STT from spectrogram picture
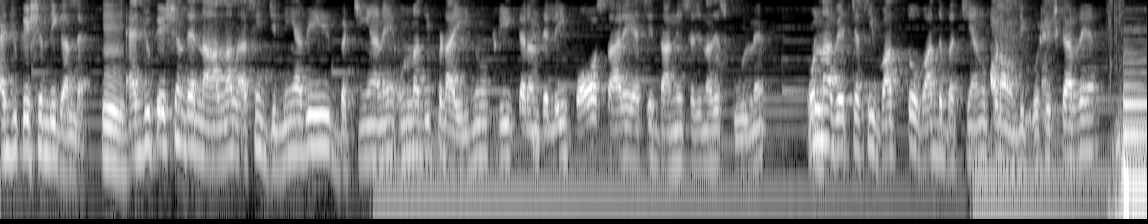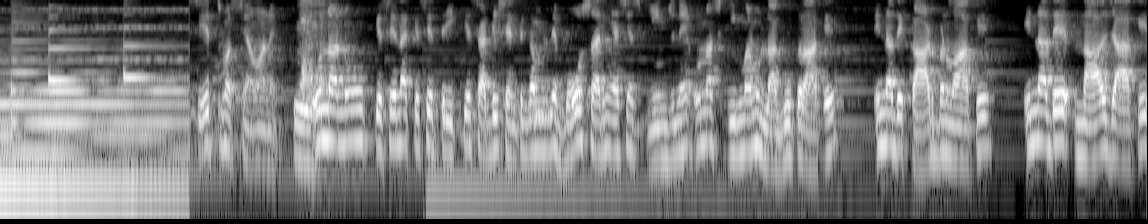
ਐਜੂਕੇਸ਼ਨ ਦੀ ਗੱਲ ਹੈ। ਐਜੂਕੇਸ਼ਨ ਦੇ ਨਾਲ ਨਾਲ ਅਸੀਂ ਜਿੰਨੀਆਂ ਵੀ ਬੱਚੀਆਂ ਨੇ ਉਹਨਾਂ ਦੀ ਪੜ੍ਹਾਈ ਨੂੰ ਫ੍ਰੀ ਕਰਨ ਦੇ ਲਈ ਬਹੁਤ ਸਾਰੇ ਐਸੇ ਦਾਨੀ ਸੱਜਣਾ ਦੇ ਸਕੂਲ ਨੇ। ਉਹਨਾਂ ਵਿੱਚ ਅਸੀਂ ਵੱਧ ਤੋਂ ਵੱਧ ਬੱਚਿਆਂ ਨੂੰ ਪੜ੍ਹਾਉਣ ਦੀ ਕੋਸ਼ਿਸ਼ ਕਰ ਰਹੇ ਹਾਂ। ਸਿਹਤ ਸਮੱਸਿਆਵਾਂ ਨੇ। ਉਹਨਾਂ ਨੂੰ ਕਿਸੇ ਨਾ ਕਿਸੇ ਤਰੀਕੇ ਸਾਡੀ ਸੈਂਟਰ ਗਵਰਨਮੈਂਟ ਨੇ ਬਹੁਤ ਸਾਰੀਆਂ ਐਸੀਆਂ ਸਕੀਮਸ ਨੇ ਉਹਨਾਂ ਸਕੀਮਾਂ ਨੂੰ ਲਾਗੂ ਕਰਾ ਕੇ ਇਹਨਾਂ ਦੇ ਕਾਰਡ ਬਣਵਾ ਕੇ ਇਹਨਾਂ ਦੇ ਨਾਲ ਜਾ ਕੇ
